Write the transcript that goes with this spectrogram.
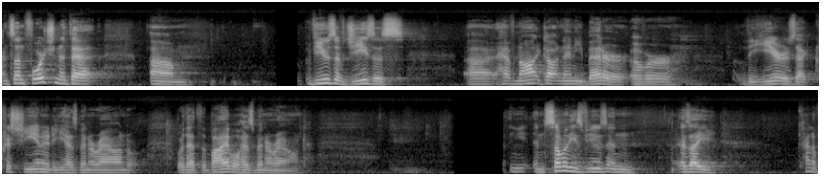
It's unfortunate that um, views of Jesus uh, have not gotten any better over the years that Christianity has been around or that the Bible has been around. And some of these views, and as I kind of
